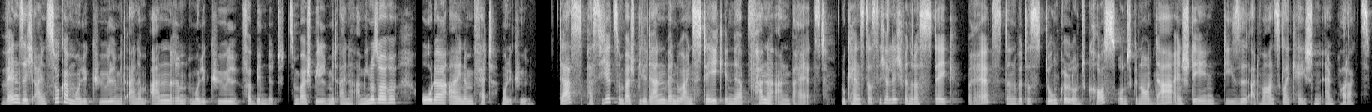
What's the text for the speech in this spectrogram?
wenn sich ein Zuckermolekül mit einem anderen Molekül verbindet, zum Beispiel mit einer Aminosäure oder einem Fettmolekül. Das passiert zum Beispiel dann, wenn du ein Steak in der Pfanne anbrätst. Du kennst das sicherlich, wenn du das Steak brätst, dann wird es dunkel und kross und genau da entstehen diese Advanced Glycation End Products.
